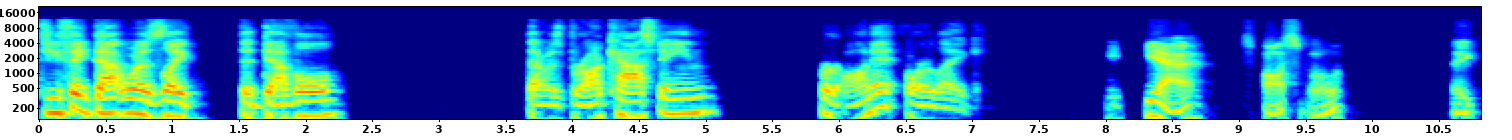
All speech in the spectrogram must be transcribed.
Do you think that was like the devil that was broadcasting her on it, or like, Yeah, it's possible. Like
